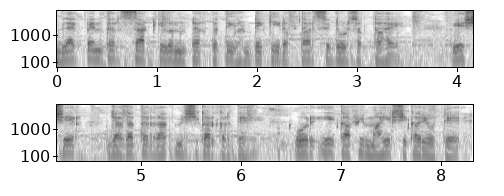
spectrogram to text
ब्लैक पैंथर 60 किलोमीटर प्रति घंटे की रफ्तार से दौड़ सकता है। ये शेर ज़्यादातर रात में शिकार करते हैं और ये काफ़ी माहिर शिकारी होते हैं।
